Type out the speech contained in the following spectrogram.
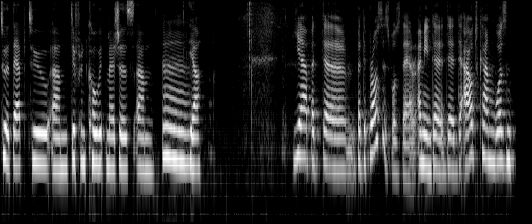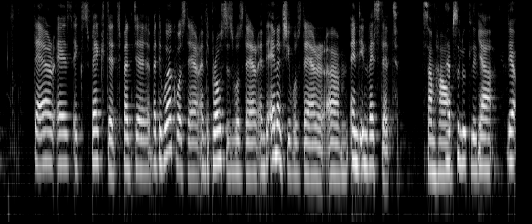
to adapt to um, different COVID measures. Um, mm. Yeah. Yeah, but uh, but the process was there. I mean, the, the, the outcome wasn't there as expected, but uh, but the work was there, and the process was there, and the energy was there, um, and invested somehow. Absolutely. Yeah. Yeah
